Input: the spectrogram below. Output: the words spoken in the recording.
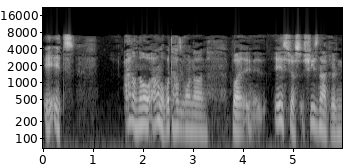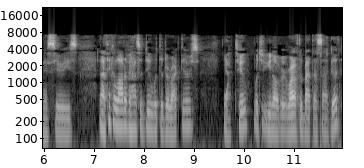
It, it's I don't know, I don't know what the hell's going on, but it, it's just she's not good in this series, and I think a lot of it has to do with the directors yeah, two, which you know right off the bat that's not good.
